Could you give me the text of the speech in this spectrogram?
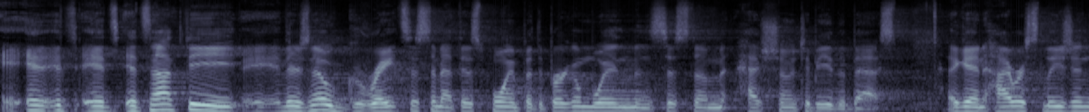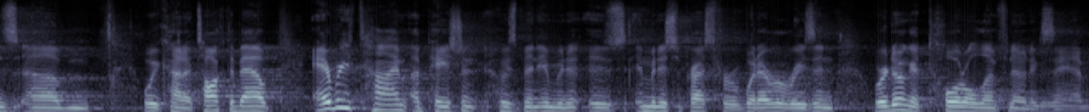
it, it's, it's, it's not the, there's no great system at this point, but the Brigham Women's system has shown to be the best. Again, high risk lesions, um, we kind of talked about. Every time a patient who's been is immunosuppressed for whatever reason, we're doing a total lymph node exam.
